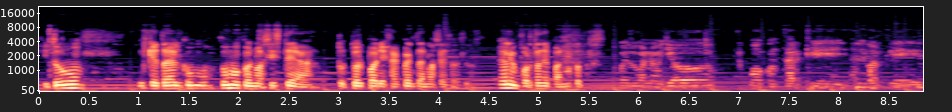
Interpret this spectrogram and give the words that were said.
¿Y tú qué tal? ¿Cómo, cómo conociste a tu actual pareja? Cuéntanos eso. Es lo importante para nosotros. Pues bueno, yo te puedo contar que, al igual que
